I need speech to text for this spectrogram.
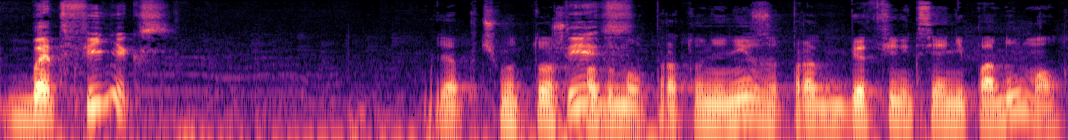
Бэт Феникс. Я почему-то тоже Ты... подумал про Тони Низа, про Бэт Феникс я не подумал.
